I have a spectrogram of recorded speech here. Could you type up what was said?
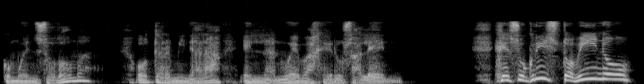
como en Sodoma o terminará en la Nueva Jerusalén? Jesucristo vino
